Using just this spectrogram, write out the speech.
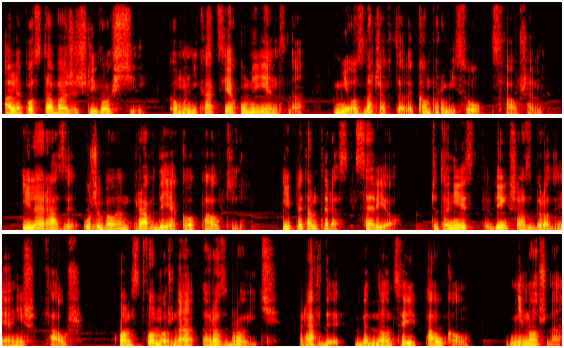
Ale postawa życzliwości, komunikacja umiejętna, nie oznacza wcale kompromisu z fałszem. Ile razy używałem prawdy jako pałki? I pytam teraz, serio, czy to nie jest większa zbrodnia niż fałsz? Kłamstwo można rozbroić. Prawdy, będącej pałką, nie można.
